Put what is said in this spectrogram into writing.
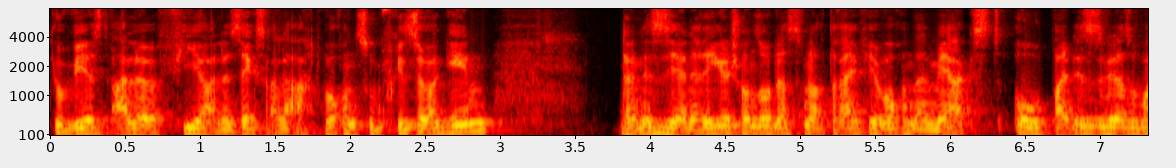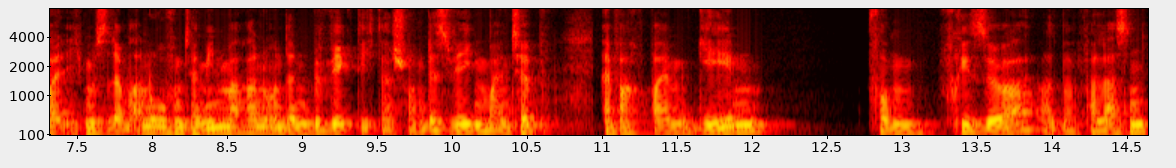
du wirst alle vier, alle sechs, alle acht Wochen zum Friseur gehen, dann ist es ja in der Regel schon so, dass du nach drei, vier Wochen dann merkst, oh, bald ist es wieder soweit, ich müsste da mal anrufen, Termin machen und dann bewegt dich das schon. Deswegen mein Tipp, einfach beim Gehen vom Friseur, also beim Verlassen,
